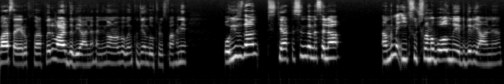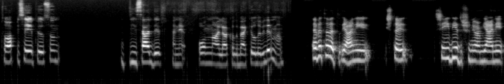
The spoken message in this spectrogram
varsa eğer o fotoğrafları vardır yani. Hani normal babanın kucağında oturuyorsun falan. Hani o yüzden psikiyatristin de mesela anladın mı? İlk suçlama bu olmayabilir yani. Tuhaf bir şey yapıyorsun cinseldir. Hani onunla alakalı belki olabilir mi? Evet evet yani işte şey diye düşünüyorum yani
